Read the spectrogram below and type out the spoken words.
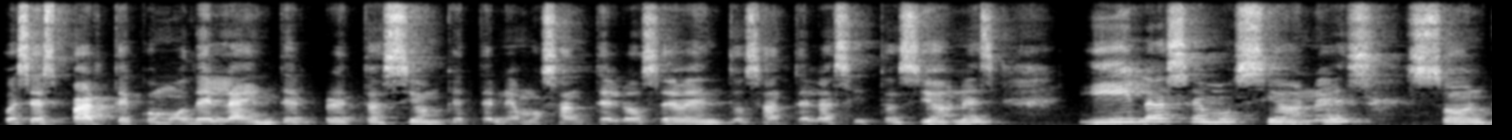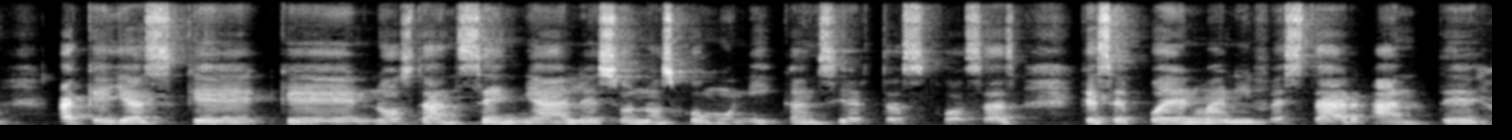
pues es parte como de la interpretación que tenemos ante los eventos, ante las situaciones, y las emociones son aquellas que, que, nos dan señales o nos comunican ciertas cosas que se pueden manifestar ante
